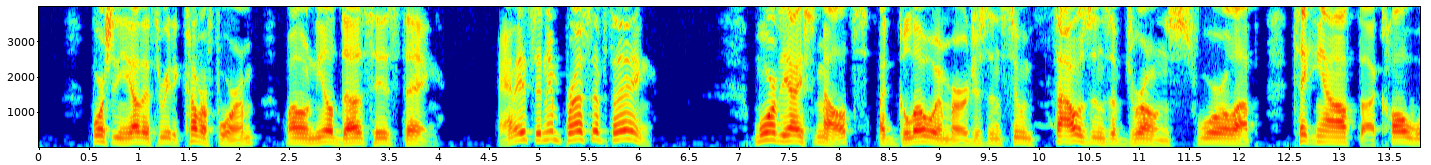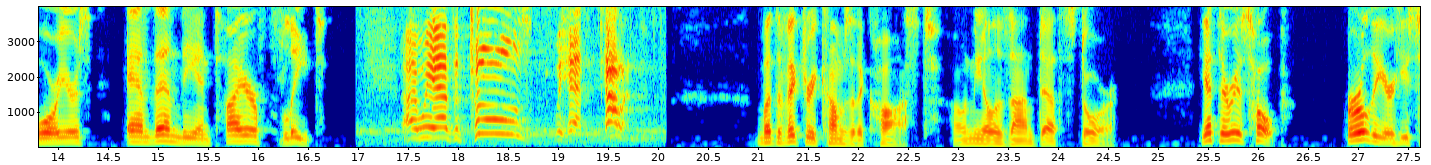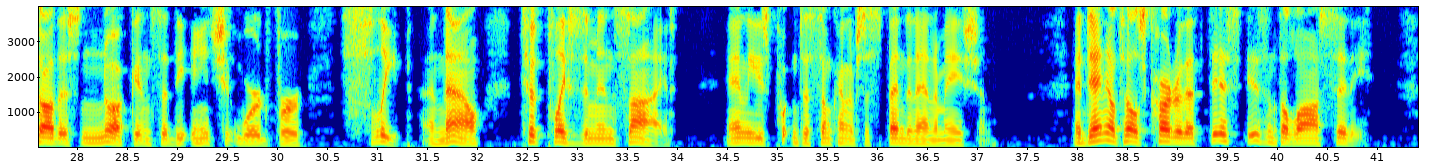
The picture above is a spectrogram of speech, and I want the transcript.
forcing the other three to cover for him while O'Neill does his thing. And it's an impressive thing. More of the ice melts, a glow emerges, and soon thousands of drones swirl up, taking out the Kull warriors and then the entire fleet. Uh, we have the tools, we have the talent. But the victory comes at a cost. O'Neill is on death's door. Yet there is hope. Earlier he saw this nook and said the ancient word for sleep, and now took places him inside, and he's put into some kind of suspended animation. And Daniel tells Carter that this isn't the lost city.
